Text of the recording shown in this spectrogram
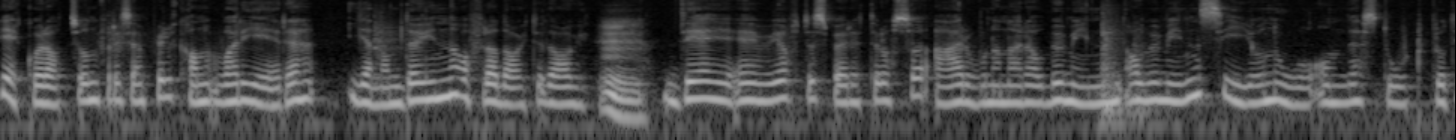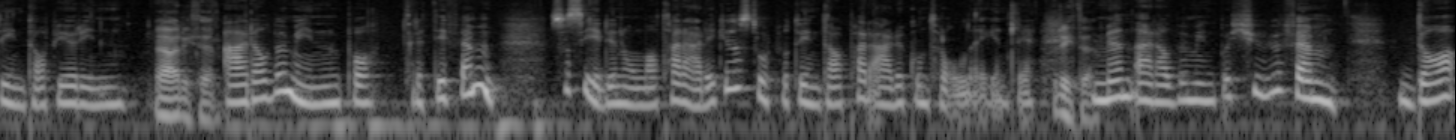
PK-ratioen f.eks. kan variere gjennom døgnet og fra dag til dag. Mm. Det eh, vi ofte spør etter også, er hvordan er albuminen. Albuminen sier jo noe om det er stort proteintap i urinen. Ja, riktig. Er albuminen på 35, så sier de noe om at her er det ikke så stort proteintap, her er det kontroll, egentlig. Riktig. Men er albuminen på 25, da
